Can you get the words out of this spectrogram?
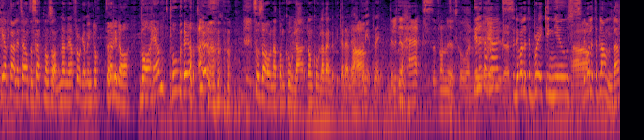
Helt ärligt har jag inte sett någon sån, men när jag frågade min dotter idag, vad har hänt på West? Så sa hon att de coola, de coola vänder Piccadilly Ja. hatten in. Det är lite hacks från nyhetsshowen. Det är lite hacks, det var lite breaking news, Ja. det var lite blandat.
